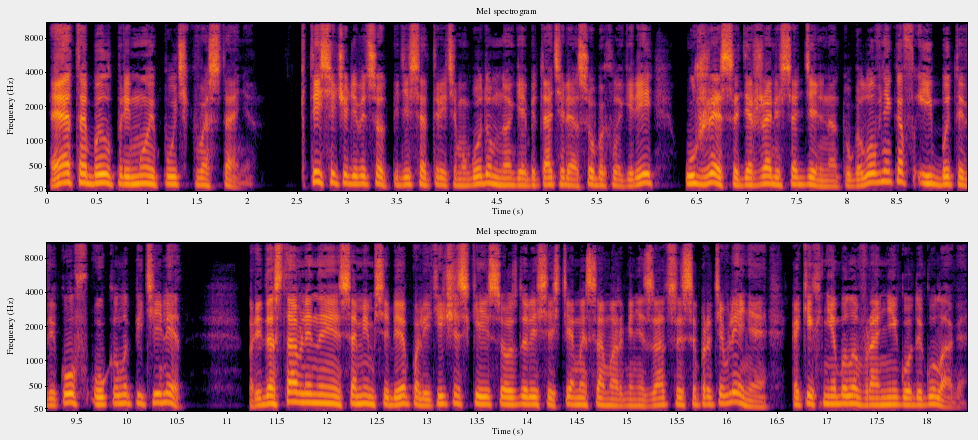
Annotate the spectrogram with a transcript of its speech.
Это был прямой путь к восстанию. К 1953 году многие обитатели особых лагерей уже содержались отдельно от уголовников и бытовиков около пяти лет. Предоставленные самим себе политические создали системы самоорганизации сопротивления, каких не было в ранние годы ГУЛАГа.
